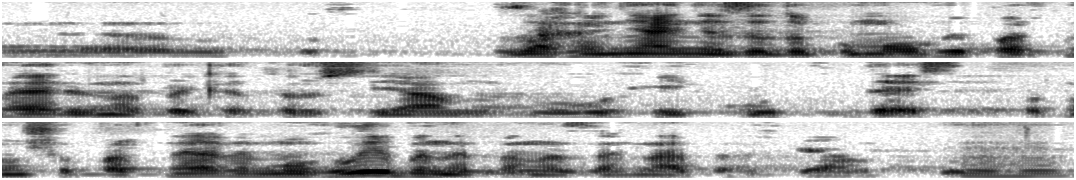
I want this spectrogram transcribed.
е, заганяння за допомогою партнерів, наприклад, росіян в глухий кут десь, тому що партнери могли би напевно загнати росіян, Угу.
